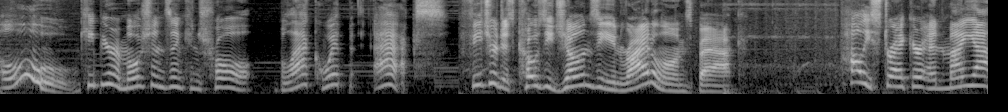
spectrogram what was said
Oh, keep your emotions in control. Black Whip Axe. Featured is Cozy Jonesy and Ride-Along's back. Holly Striker and Maya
